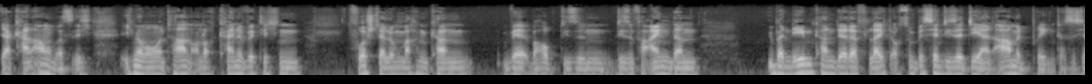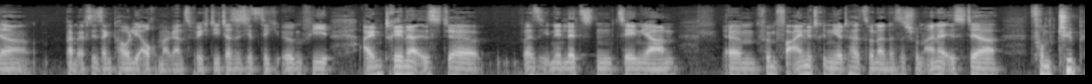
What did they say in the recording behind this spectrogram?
ja, keine Ahnung, was ich, ich mir momentan auch noch keine wirklichen Vorstellungen machen kann, wer überhaupt diesen, diesen Verein dann übernehmen kann, der da vielleicht auch so ein bisschen diese DNA mitbringt. Das ist ja beim FC St. Pauli auch immer ganz wichtig, dass es jetzt nicht irgendwie ein Trainer ist, der, weiß ich, in den letzten zehn Jahren ähm, fünf Vereine trainiert hat, sondern dass es schon einer ist, der vom Typ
